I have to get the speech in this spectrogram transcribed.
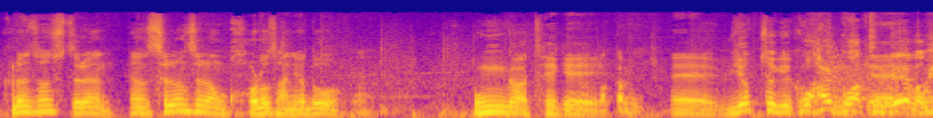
그런 선수들은 그냥 슬렁슬렁 걸어 다녀도 네. 뭔가 되게 압박감이 있죠. 예, 위협적일 것 뭐할것 같은 같은데? 막 뭔가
